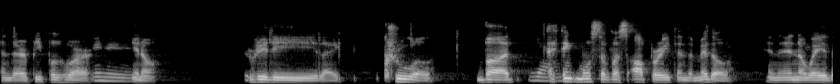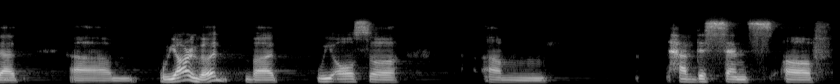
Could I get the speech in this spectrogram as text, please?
and there are people who are Mhm. you know really like cruel. But I think most of us operate in the middle in, in a way that um, we are good, but we also um, have this sense of,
